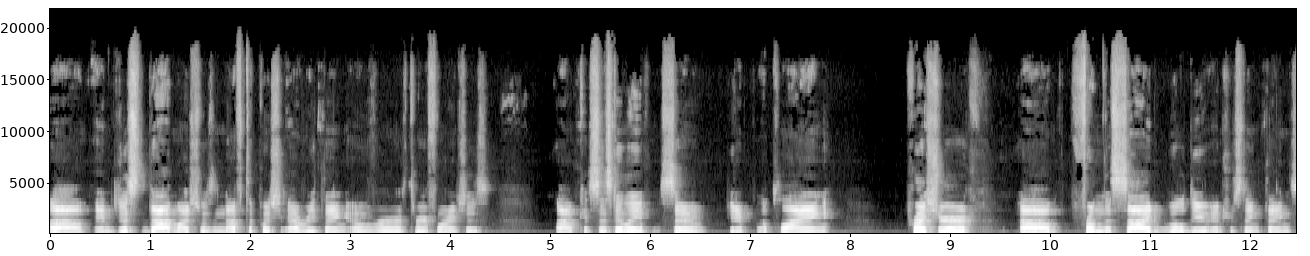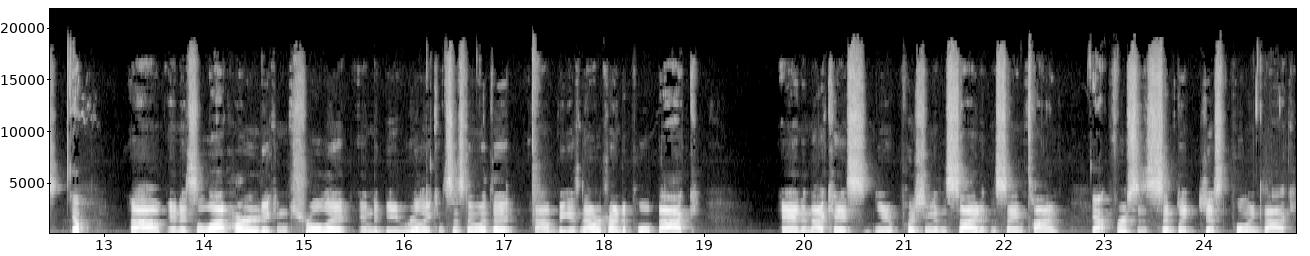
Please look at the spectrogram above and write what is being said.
Um, and just that much was enough to push everything over three or four inches um, consistently. So, you know, applying pressure um, from the side will do interesting things. Yep. Um, and it's a lot harder to control it and to be really consistent with it um, because now we're trying to pull back and in that case, you know, pushing to the side at the same time. Yeah. Versus simply just pulling back.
